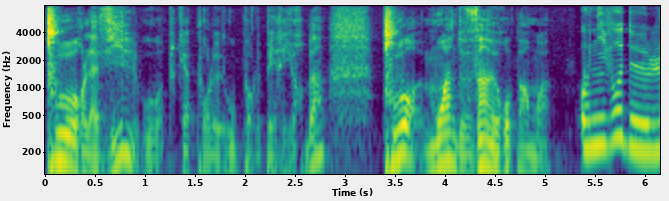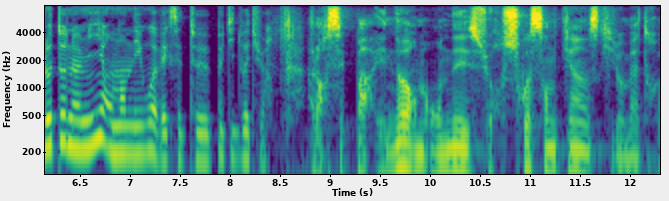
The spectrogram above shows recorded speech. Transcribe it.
pour la ville, ou en tout cas pour le, ou pour le périurbain, pour moins de 20 euros par mois. Au niveau de l'autonomie, on en est où avec cette euh, petite voiture? Alors c'est pas énorme, on est sur 75 km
